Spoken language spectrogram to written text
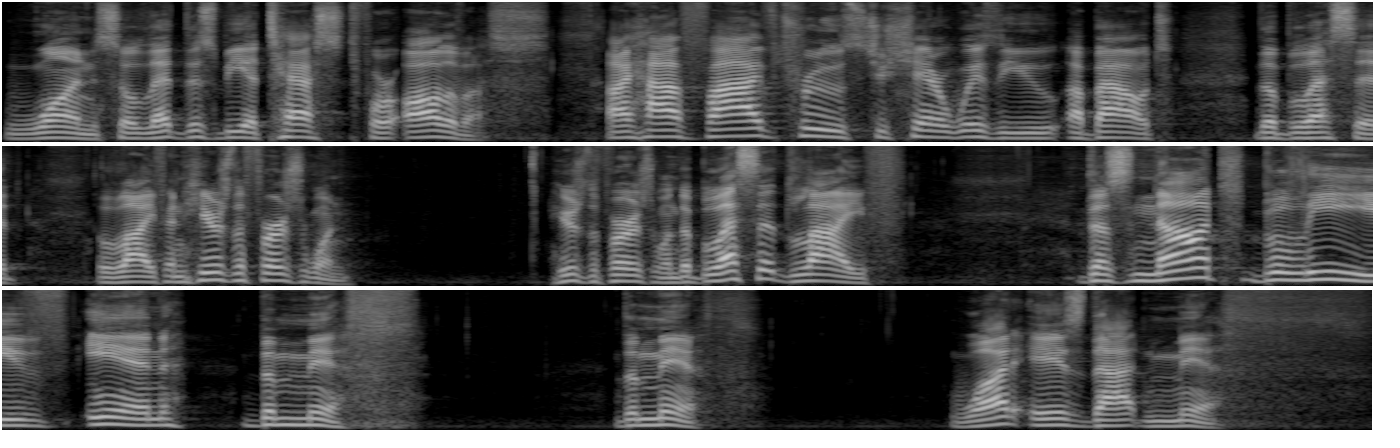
1. So let this be a test for all of us. I have five truths to share with you about the blessed life. And here's the first one. Here's the first one. The blessed life does not believe in the myth. The myth. What is that myth?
